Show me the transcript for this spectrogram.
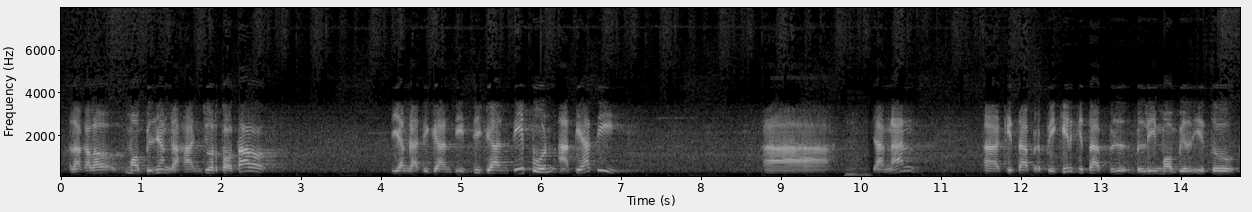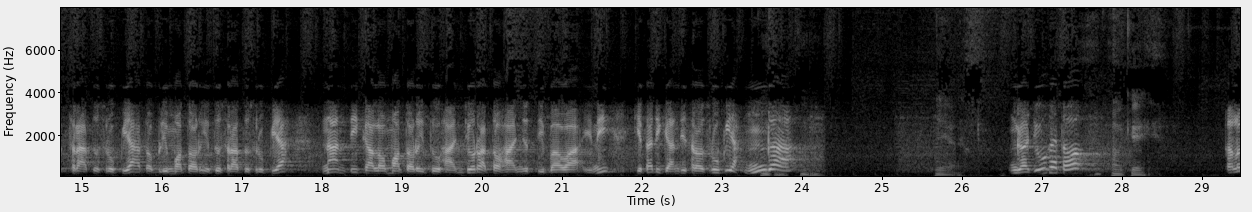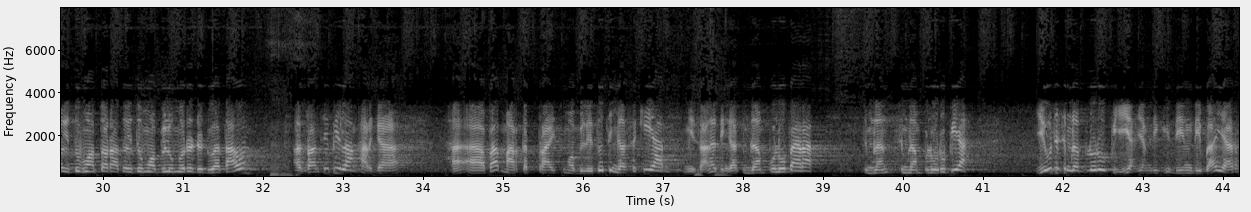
lah kalau mobilnya nggak hancur total ya nggak diganti. Diganti pun hati-hati. Ah, jangan ah, kita berpikir kita bel- beli mobil itu 100 rupiah atau beli motor itu 100 rupiah. Nanti kalau motor itu hancur atau hanyut di bawah ini kita diganti 100 rupiah. Enggak Iya. enggak juga toh. Oke. kalau itu motor atau itu mobil umurnya udah 2 tahun Heeh. asuransi bilang harga ha- apa market price mobil itu tinggal sekian. Misalnya tinggal 90 perak 9 90 rupiah. Ya udah 90 rupiah yang, di, yang dibayar.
